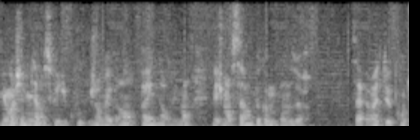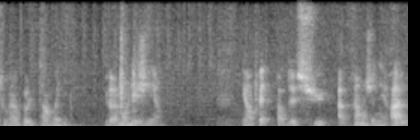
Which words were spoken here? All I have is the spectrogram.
Mais moi j'aime bien parce que du coup, j'en mets vraiment pas énormément, mais je m'en sers un peu comme bronzer. Ça va permettre de contourer un peu le teint, vous voyez? Vraiment léger, hein. Et en fait, par-dessus, après en général,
